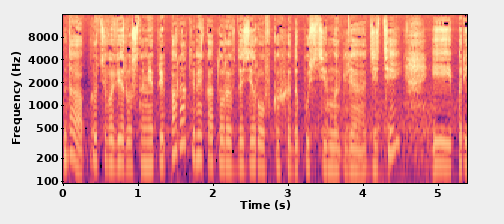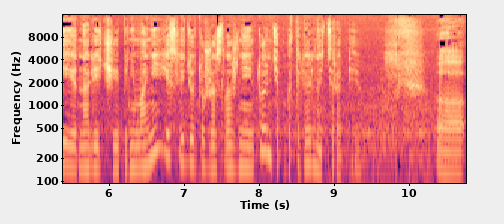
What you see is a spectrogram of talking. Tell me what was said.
Да, противовирусными препаратами, которые в дозировках и допустимы для детей, и при наличии пневмонии, если идет уже осложнение, то антибактериальная терапия. А,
